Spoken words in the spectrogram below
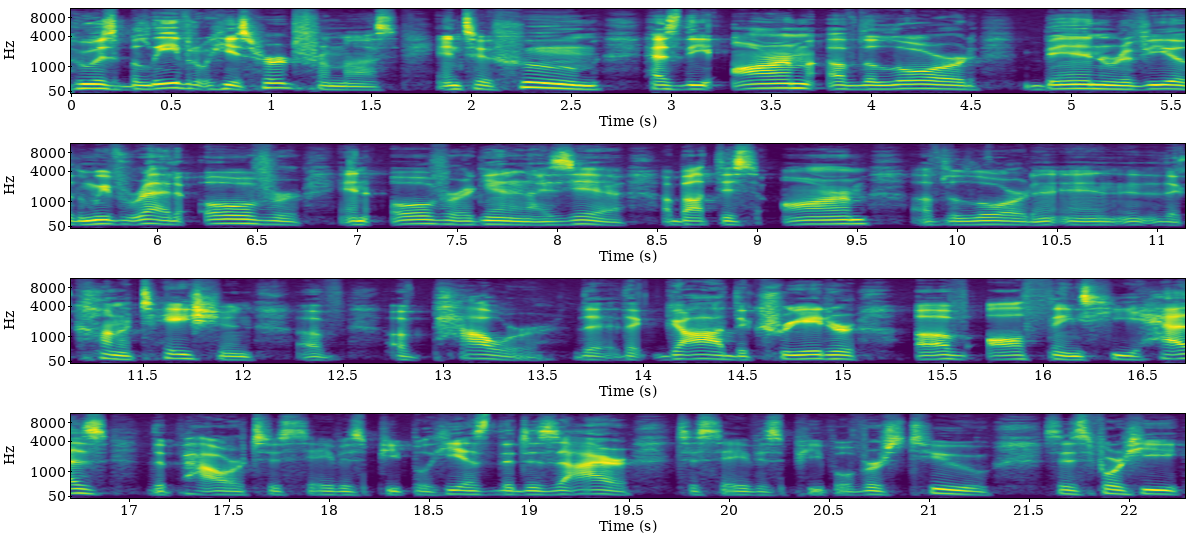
who has believed what he's heard from us, and to whom has the arm of the Lord been revealed. And we've read over and over again in Isaiah about this arm of the Lord and, and the connotation of, of power, that, that God, the creator of all things, he has the power to save his people. He has the desire to save his people. Verse 2 says, For he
